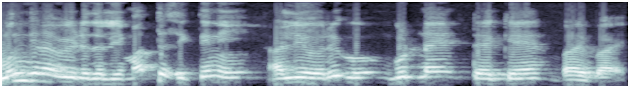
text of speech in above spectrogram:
ಮುಂದಿನ ವಿಡಿಯೋದಲ್ಲಿ ಮತ್ತೆ ಸಿಗ್ತೀನಿ. ಅಲ್ಲಿಯವರೆಗೂ good night take care bye bye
